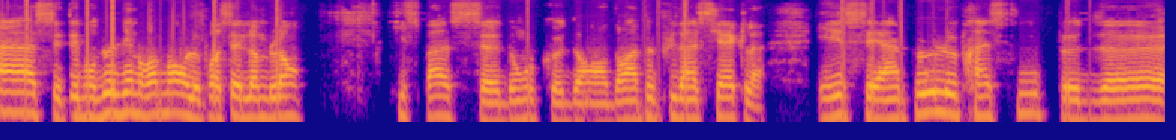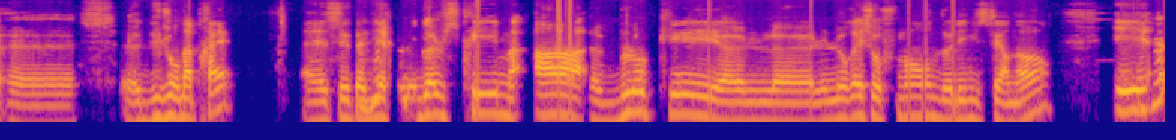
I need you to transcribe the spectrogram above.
un, c'était mon deuxième roman, Le procès de l'homme blanc, qui se passe euh, donc dans, dans un peu plus d'un siècle. Et c'est un peu le principe de, euh, euh du jour d'après. Euh, c'est-à-dire que le Gulf Stream a bloqué le, le réchauffement de l'hémisphère nord. Et mhm.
